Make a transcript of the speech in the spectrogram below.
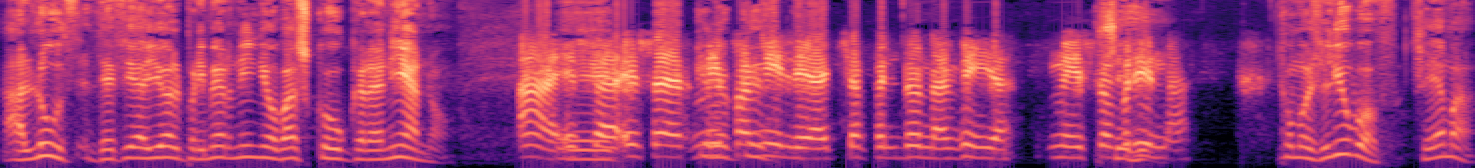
a luz, decía yo, al primer niño vasco-ucraniano. Ah, Eh, esa, esa es mi que es- familia, chapeldona mía, mi sobrina. ¿Cómo es? Lyubov, se llama.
